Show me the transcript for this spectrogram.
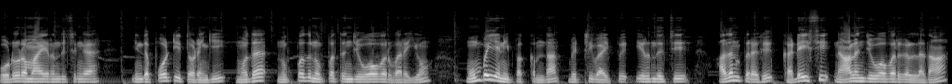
கொடூரமாக இருந்துச்சுங்க. இந்த போட்டி தொடங்கி முத முப்பது முப்பத்தஞ்சு ஓவர் வரையும் மும்பை அணி பக்கம்தான் வெற்றி வாய்ப்பு இருந்துச்சு. அதன் பிறகு கடைசி நாலஞ்சு ஓவர்களில் தான்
